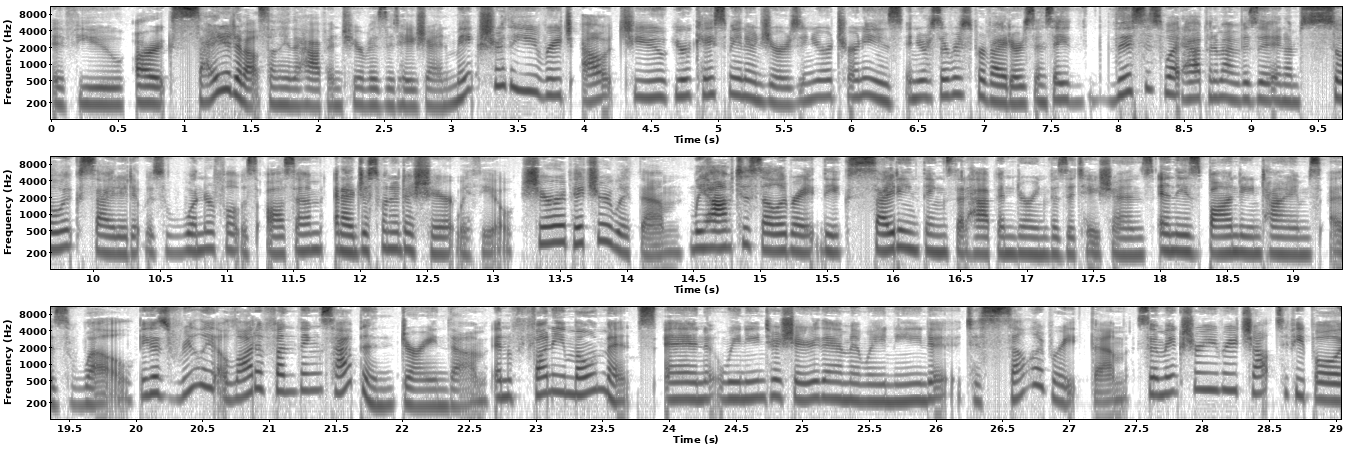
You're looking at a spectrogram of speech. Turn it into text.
If you are excited about something that happened to your visitation, make sure that you reach out to your case managers and your attorneys and your service providers and say, This is what happened at my visit, and I'm so excited. It was wonderful. It was awesome. And I just wanted to share it with you. Share a picture with them. We have to celebrate the exciting things that happen during visitations and these bonding times as well. Because really, a lot of fun things happen during them and funny moments, and we need to share them and we need to celebrate them. So make sure you reach out to people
